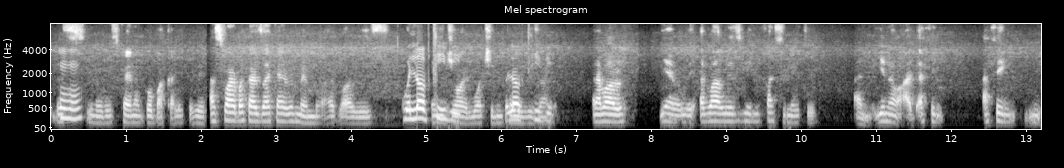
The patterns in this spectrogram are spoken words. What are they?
This mm-hmm. you know, just kind of go back a little bit. As far back as I can remember, I've always We love TV. enjoyed watching We love TV. and I've al- yeah, I've always been fascinated. And you know, I, I think I think you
